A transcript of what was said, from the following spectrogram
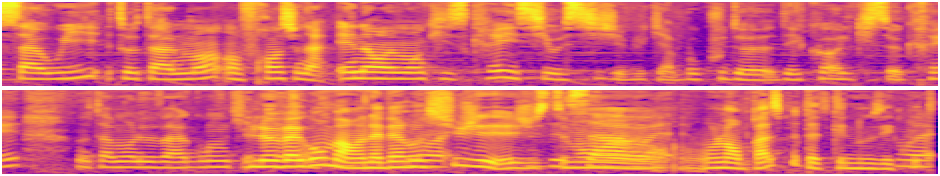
ça oui totalement en France il y en a énormément qui se créent ici aussi j'ai vu qu'il y a beaucoup de- d'écoles qui se créent notamment le wagon qui Le wagon, bah, on avait reçu justement, ça, ouais. on l'embrasse, peut-être qu'elle nous écoute. Ouais,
